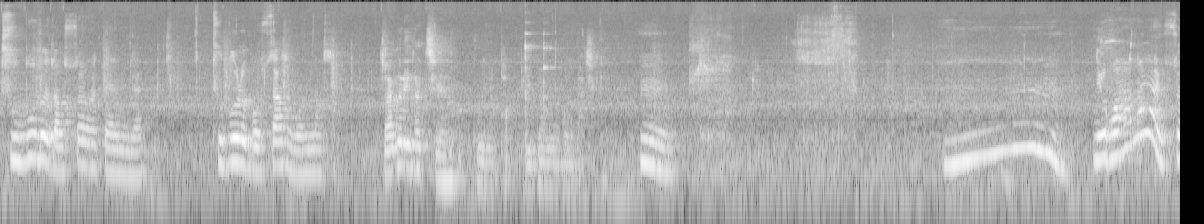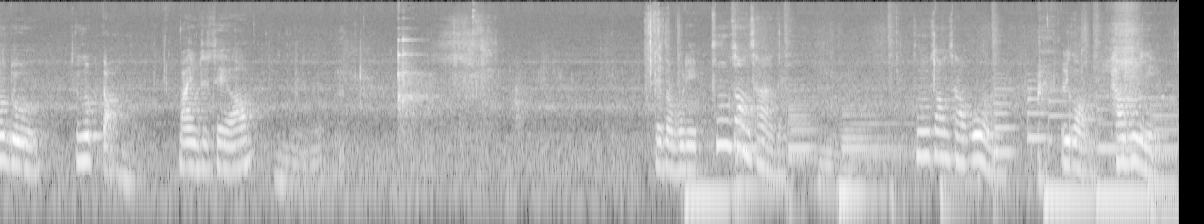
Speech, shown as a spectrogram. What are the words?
두부를 넣었어야 되는데. 두부를 못 싸서 못 넣었어. 짜글이 같이 그냥 밥 비벼 먹어도 맛있겠다. 음. 음. 이거 하나만 있어도 되겠다. 많이 드세요. 그래서 우리 풍선 사야 돼. 풍선 사고 이거 바구니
